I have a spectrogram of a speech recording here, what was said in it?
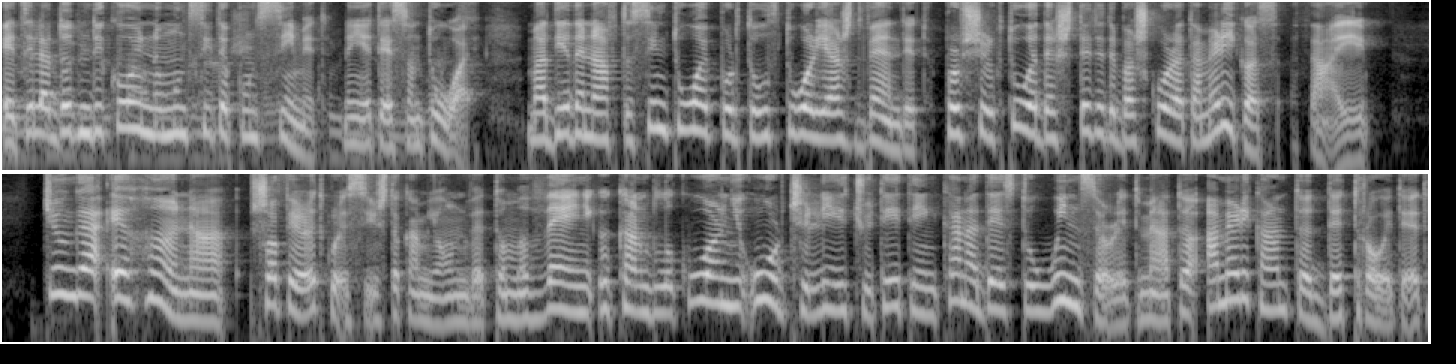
e cila do të ndikojë në mundësitë e punësimit, në jetesën tuaj, madje edhe në aftësinë tuaj për të udhëtuar jashtë vendit, përfshirë këtu edhe Shtetet e Bashkuara të Amerikës, tha ai. Që nga e hëna, shoferët kryesisht të kamionëve të mëdhenj kanë bllokuar një urë që lidh qytetin kanadez të Windsorit me atë amerikan të Detroitit.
